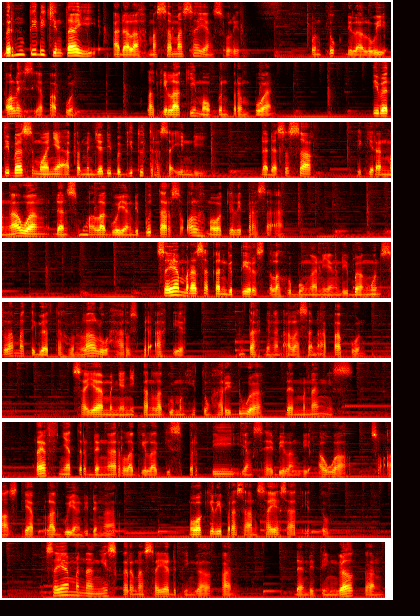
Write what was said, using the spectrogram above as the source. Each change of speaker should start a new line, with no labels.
Berhenti dicintai adalah masa-masa yang sulit untuk dilalui oleh siapa pun, laki-laki maupun perempuan. Tiba-tiba semuanya akan menjadi begitu terasa indie. Dada sesak, pikiran mengawang, dan semua lagu yang diputar seolah mewakili perasaan. Saya merasakan getir setelah hubungan yang dibangun selama tiga tahun lalu harus berakhir, entah dengan alasan apa pun. Saya menyanyikan lagu menghitung hari dua dan menangis. Refnya terdengar lagi-lagi seperti yang saya bilang di awal soal setiap lagu yang didengar. Mewakili perasaan saya saat itu. Saya menangis karena saya ditinggalkan. Dan ditinggalkan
